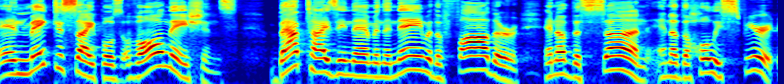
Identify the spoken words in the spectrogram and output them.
and make disciples of all nations, baptizing them in the name of the Father and of the Son and of the Holy Spirit,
